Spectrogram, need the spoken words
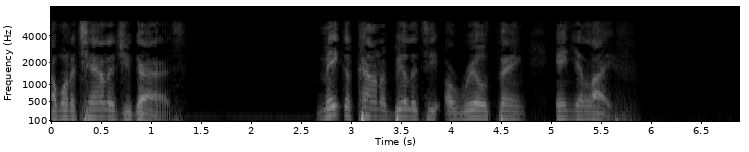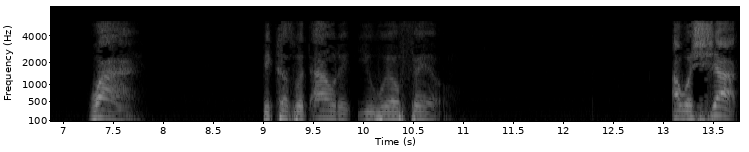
I want to challenge you guys. Make accountability a real thing in your life. Why? Because without it, you will fail. I was shocked.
